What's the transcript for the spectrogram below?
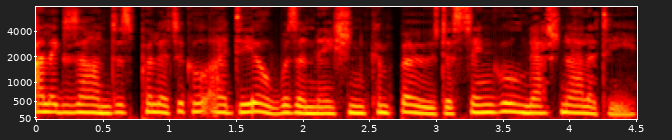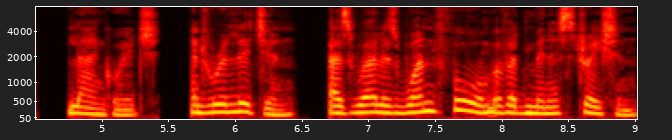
Alexander's political ideal was a nation composed of single nationality, language, and religion, as well as one form of administration.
